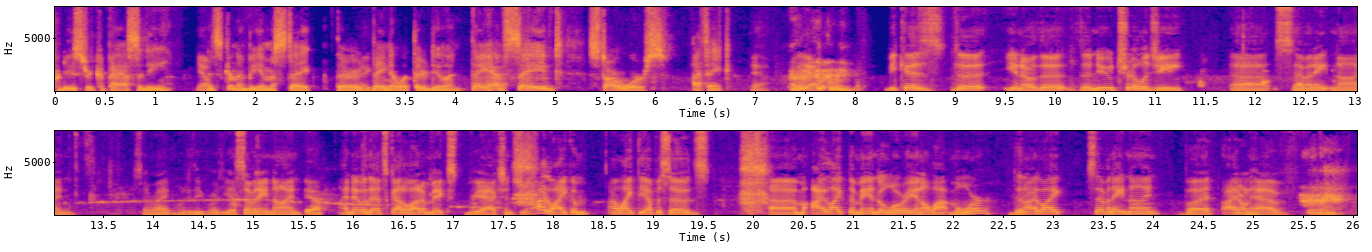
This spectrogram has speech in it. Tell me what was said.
producer capacity, Yep. it's going to be a mistake. They're they know what they're doing. They have saved Star Wars, I think. Yeah, yeah, because the you know the the new trilogy, uh, seven, eight, nine. Is that right? Two, three, four. Yeah, seven, eight, nine. Yeah. I know that's got a lot of mixed reactions to it. I like them. I like the episodes. Um, I like the Mandalorian a lot more than I like seven, eight, nine. But I don't have.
